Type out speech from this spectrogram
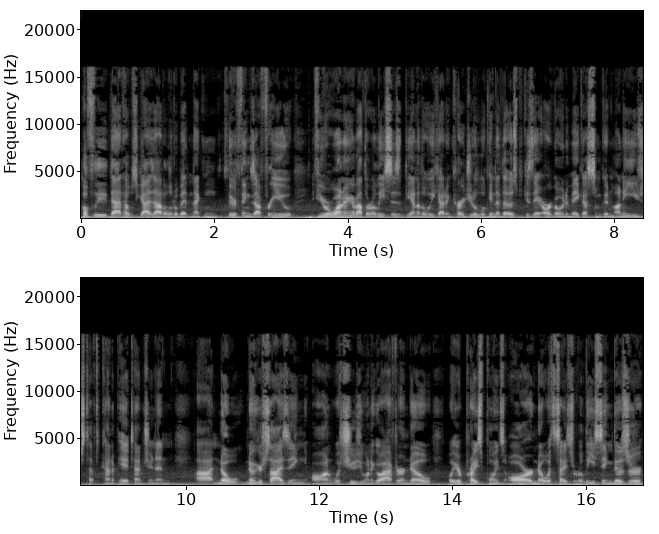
hopefully, that helps you guys out a little bit, and I can clear things up for you if you were wondering about the releases at the end of the week, I'd encourage you to look into those because they are going to make us some good money. You just have to kind of pay attention and uh, know know your sizing on which shoes you want to go after, know what your price points are, know what sites are releasing. Those are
